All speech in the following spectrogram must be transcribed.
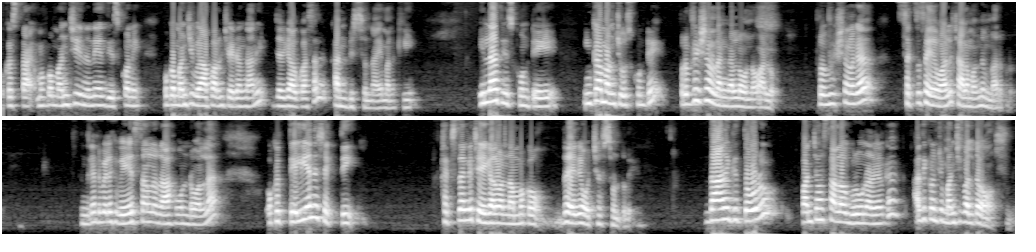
ఒక స్థాయి ఒక మంచి నిర్ణయం తీసుకొని ఒక మంచి వ్యాపారం చేయడం కానీ జరిగే అవకాశాలు కనిపిస్తున్నాయి మనకి. ఇలా తీసుకుంటే ఇంకా మనం చూసుకుంటే ప్రొఫెషనల్ రంగంలో ఉన్నవాళ్ళు ప్రొఫెషనల్గా సక్సెస్ అయ్యే వాళ్ళు చాలామంది ఉన్నారు ఇప్పుడు. ఎందుకంటే వీళ్ళకి వేయ స్థానంలో రాహు ఉండడం వల్ల ఒక తెలియని శక్తి ఖచ్చితంగా చేయగలమని నమ్మకం ధైర్యం వచ్చేస్తుంటుంది. దానికి తోడు పంచమస్థానంలో గురువు ఉన్నాడు కనుక అది కొంచెం మంచి ఫలితం వస్తుంది.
